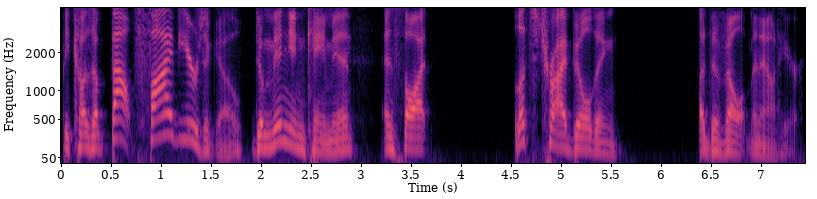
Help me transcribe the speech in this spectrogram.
Because about five years ago, Dominion came in and thought, let's try building a development out here.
